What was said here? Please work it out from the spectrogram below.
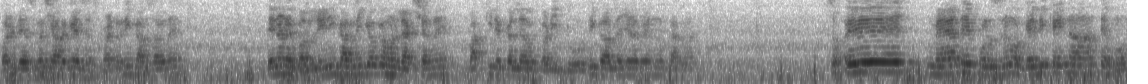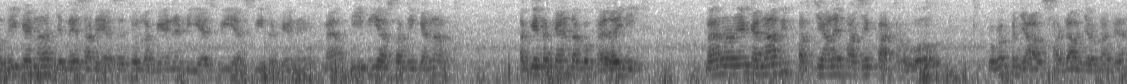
ਪਰ ਡਿਸਮਿਸ ਛੱਡ ਕੇ ਸਸਪੈਂਡ ਨਹੀਂ ਕਰ ਸਕਦੇ। ਇਹਨਾਂ ਨੇ ਬਦਲੀ ਨਹੀਂ ਕਰਨੀ ਕਿਉਂਕਿ ਹੁਣ ਇਲੈਕਸ਼ਨ ਨੇ ਬਾਕੀ ਦੇ ਗੱਲਾਂ ਬੜੀ ਦੂਰ ਦੀ ਗੱਲ ਹੈ ਜਿਹੜਾ ਵੀ ਇਹਨੂੰ ਕਰਨਾ। ਸੋ ਇਹ ਮੈਂ ਤੇ ਪੁਲਿਸ ਨੂੰ ਅੱਗੇ ਵੀ ਕਹਿਣਾ ਤੇ ਹੁਣ ਵੀ ਕਹਿਣਾ, ਜਿੰਨੇ ਸਾਡੇ ਐਸਐਚਓ ਲੱਗੇ ਨੇ ਡੀਐਸਪੀ ਐਸਪੀ ਲੱਗੇ ਨੇ, ਮੈਂ ਪੀਪੀਐਸ ਦਾ ਵੀ ਕਹਿਣਾ, ਅੱਗੇ ਤਾਂ ਕਹਿਣ ਦਾ ਕੋਈ ਫਾਇਦਾ ਹੀ ਨਹੀਂ। ਮੈਂ ਉਹਨਾਂ ਨੂੰ ਇਹ ਕਹਿਣਾ ਵੀ ਪਰਚਿਆਂ ਵਾਲੇ ਪਾਸੇ ਘੱਟ ਹੋਵੋ, ਕਿਉਂਕਿ ਪੰਜਾਬ ਸਾਡਾ ਉਜੜਦਾ ਪਿਆ।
